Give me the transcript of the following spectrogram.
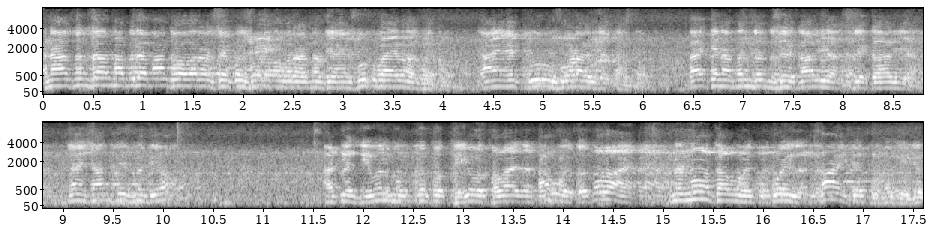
અને આ સંસારમાં બધા બાંધવા વાળા છે, કોઈ છોડવા વાળા નથી. અહીંયા છૂટવા આવ્યા છે અહીંયા એક ગુરુ છોડાવી જતા. બાકીના બંધન છે, ગાળિયા છે, ગાળિયા. ક્યાંય શાંતિ જ નથી, હો. એટલે જીવન મુક્ત તો થયો, થવાય થવું હોય તો થવાય. અને ન થવું હોય તો કોઈ કાંઈ કહેતું નથી, જો.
